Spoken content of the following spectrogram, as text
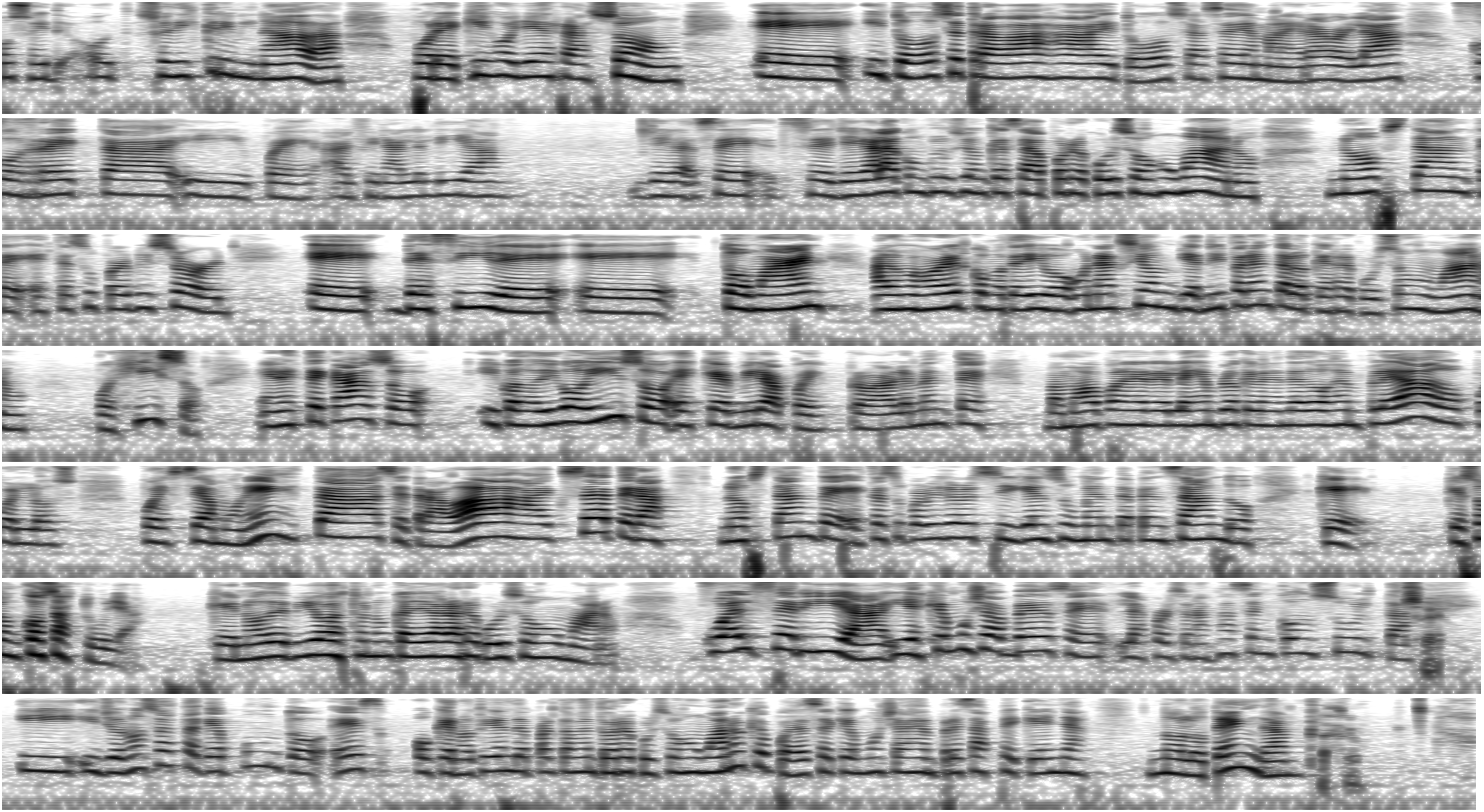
soy, soy discriminada por X o Y razón eh, y todo se trabaja y todo se hace de manera ¿verdad? correcta y pues al final del día llega, se, se llega a la conclusión que sea por recursos humanos. No obstante, este supervisor eh, decide eh, tomar, a lo mejor, como te digo, una acción bien diferente a lo que es recursos humanos pues hizo. En este caso, y cuando digo hizo, es que, mira, pues probablemente, vamos a poner el ejemplo que vienen de dos empleados, pues los, pues se amonesta, se trabaja, etcétera. No obstante, este supervisor sigue en su mente pensando que, que son cosas tuyas, que no debió esto nunca llegar a recursos humanos. ¿Cuál sería? Y es que muchas veces las personas me hacen consultas y, y, yo no sé hasta qué punto es o que no tienen departamento de recursos humanos, que puede ser que muchas empresas pequeñas no lo tengan. Claro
